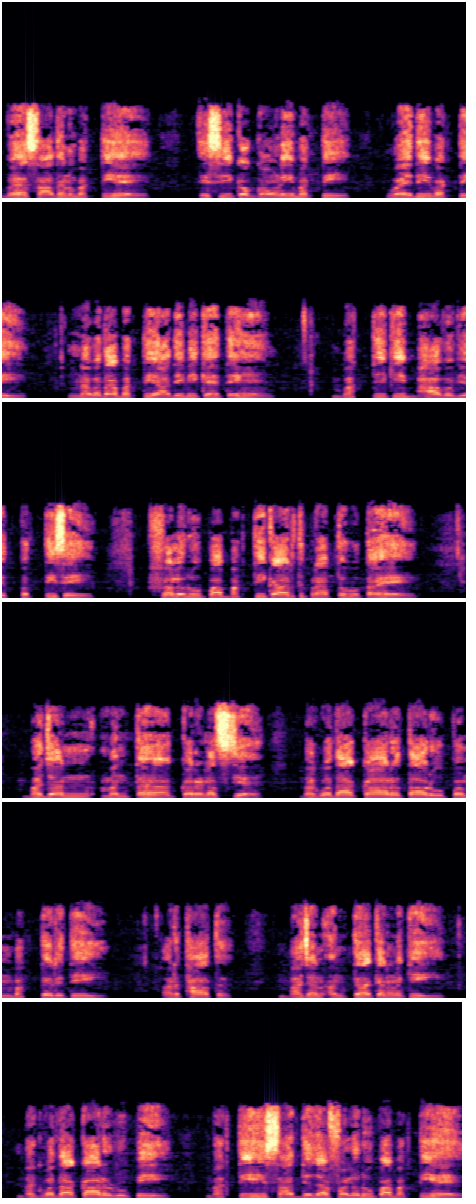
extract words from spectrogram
वह साधन भक्ति है। इसी को गौणी भक्ति वैधि भक्ति, नवदा भक्ति आदि भी कहते हैं। भक्ति की भाव व्युत्पत्ति से फल रूपा भक्ति का अर्थ प्राप्त होता है। भजन मंत करणस्य भगवदाकारता रूपम भक्ति रीति अर्थात भजन अंतकरण की भगवदाकार रूपी भक्ति ही साध्य या फल रूपा भक्ति है।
